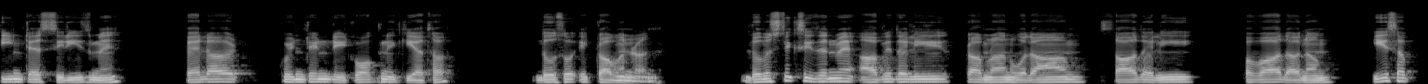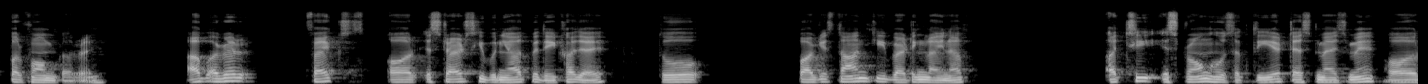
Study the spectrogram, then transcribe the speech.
تین ٹیسٹ سیریز میں۔ پہلا کوئنٹن ڈیکاک نے کیا تھا دو سو اکاون رن۔ ڈومیسٹک سیزن میں عابد علی، کامران غلام، سعد علی، فواد عالم یہ سب پرفارم کر رہے ہیں۔ اب اگر فیکٹس اور اسٹیٹس کی بنیاد پہ دیکھا جائے تو پاکستان کی بیٹنگ لائن اپ اچھی اسٹرانگ ہو سکتی ہے ٹیسٹ میچ میں اور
